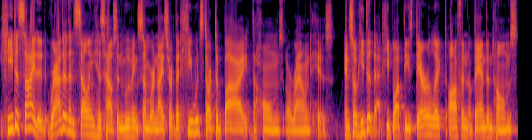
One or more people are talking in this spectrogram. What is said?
He decided, rather than selling his house and moving somewhere nicer, that he would start to buy the homes around his. And so he did that. He bought these derelict, often abandoned homes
